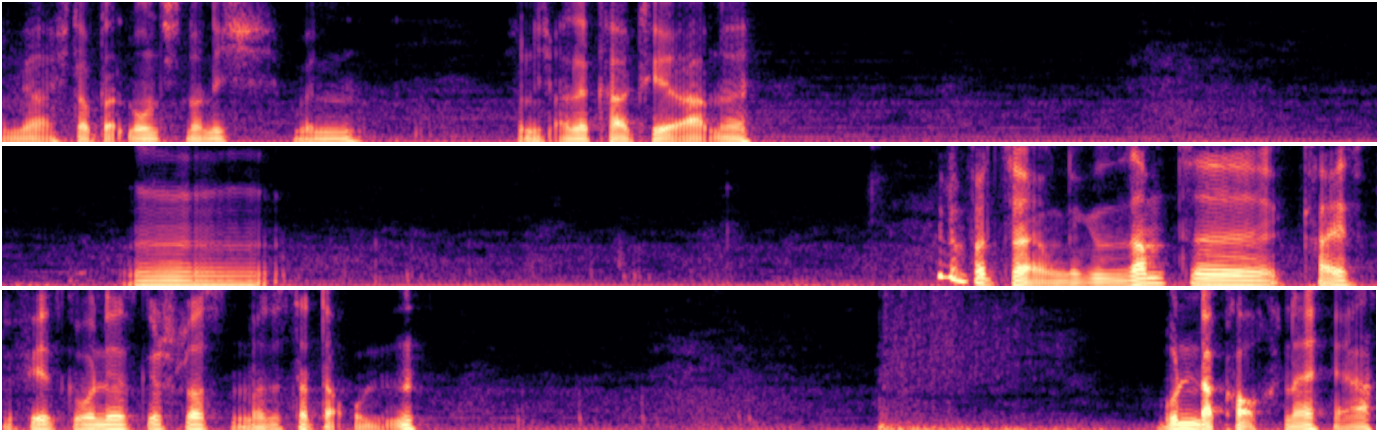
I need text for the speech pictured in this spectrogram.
Ähm, ja, ich glaube, das lohnt sich noch nicht, wenn noch nicht alle Charaktere ab, ne? Hm. Bitte Verzeihung, der gesamte Kreis Befehlsgouverneur ist geschlossen. Was ist das da unten? Wunderkoch, ne? Ja.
